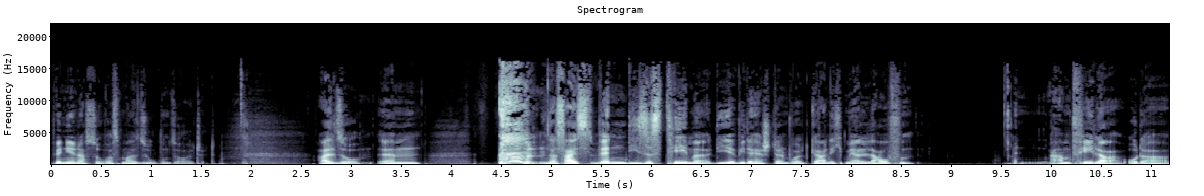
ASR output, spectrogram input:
wenn ihr nach sowas mal suchen solltet. Also, ähm, das heißt, wenn die Systeme, die ihr wiederherstellen wollt, gar nicht mehr laufen, haben Fehler oder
